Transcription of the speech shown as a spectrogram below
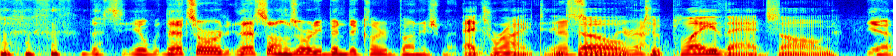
That's it, that's already that song's already been declared punishment. That's right. And Absolutely so right. to play that song Yeah.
